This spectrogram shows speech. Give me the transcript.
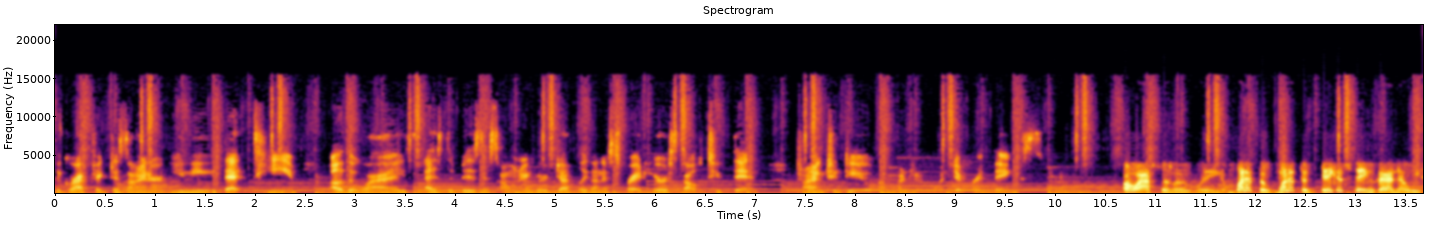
the graphic designer. You need that team. Otherwise, as the business owner, you're definitely going to spread yourself too thin trying to do 101 different things. Oh, absolutely. One of the one of the biggest things that I know we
